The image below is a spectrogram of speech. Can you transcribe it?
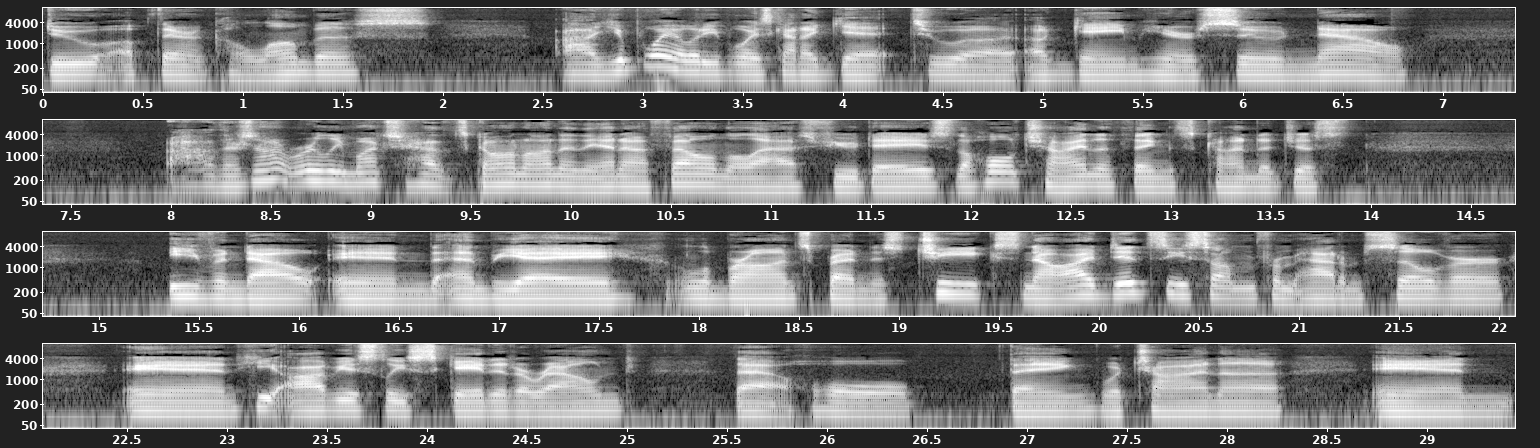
do up there in Columbus uh, your boy Odie Boy's got to get to a, a game here soon. Now, uh, there's not really much that's gone on in the NFL in the last few days. The whole China thing's kind of just evened out in the NBA. LeBron spreading his cheeks. Now, I did see something from Adam Silver, and he obviously skated around that whole thing with China and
